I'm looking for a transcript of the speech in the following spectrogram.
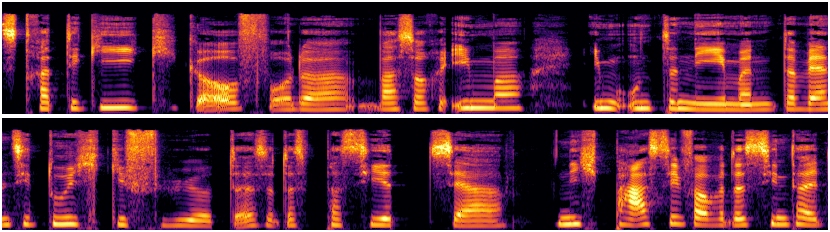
Strategie, Kickoff oder was auch immer im Unternehmen. Da werden sie durchgeführt. Also das passiert sehr nicht passiv, aber das sind halt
